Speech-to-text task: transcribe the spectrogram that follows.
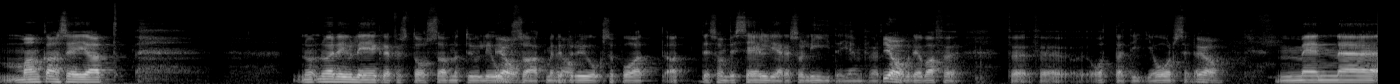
Man kan säga att nu, nu är det ju lägre förstås av naturlig orsak, men det ja. beror ju också på att, att det som vi säljer är så lite jämfört med vad det var för, för, för 8-10 år sedan. Ja, Men äh,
